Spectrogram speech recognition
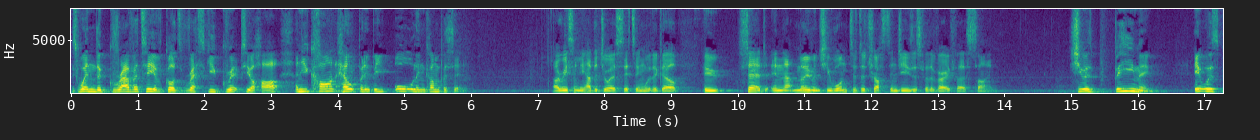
It's when the gravity of God's rescue grips your heart and you can't help but it be all encompassing. I recently had the joy of sitting with a girl who said in that moment she wanted to trust in Jesus for the very first time. She was beaming, it was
